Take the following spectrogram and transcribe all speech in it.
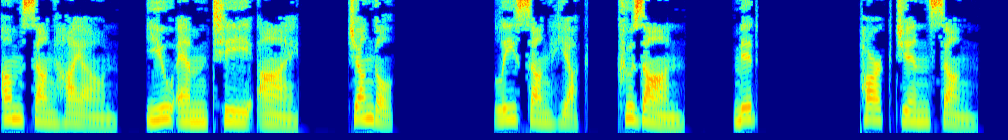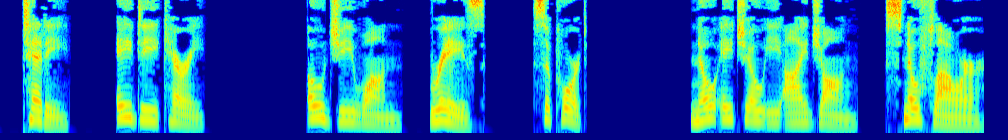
Um Sung Hyeon, UMTI, Jungle. Lee Sung Hyuk, Kuzan, Mid. Park Jin Sung, Teddy, AD carry Oh Ji Won, Raise, support. No Hoei Jong, Snowflower,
